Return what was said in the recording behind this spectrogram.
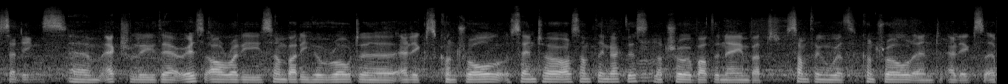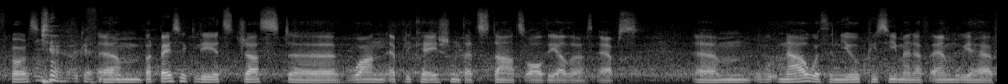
settings. Um, actually, there is already somebody who wrote a Alex Control Center or something like this. Not sure about the name, but something with control and Alex, of course. Okay. um, but basically, it's just uh, one application that starts all the other apps. Um, w- now, with the new PCman FM, we have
